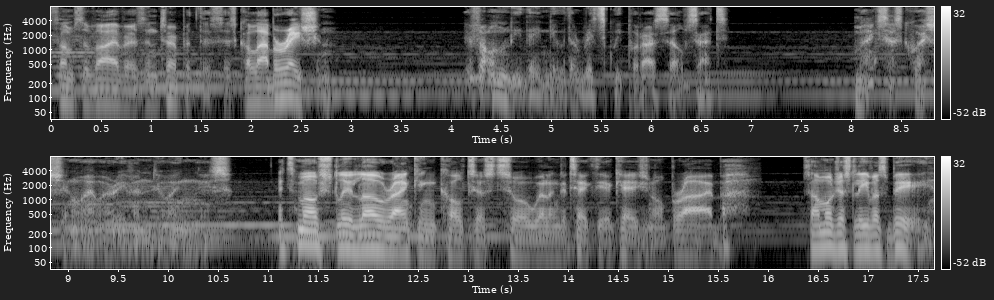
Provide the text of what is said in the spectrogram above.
some survivors interpret this as collaboration. If only they knew the risk we put ourselves at. Makes us question why we're even doing this. It's mostly low-ranking cultists who are willing to take the occasional bribe. Some will just leave us be.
